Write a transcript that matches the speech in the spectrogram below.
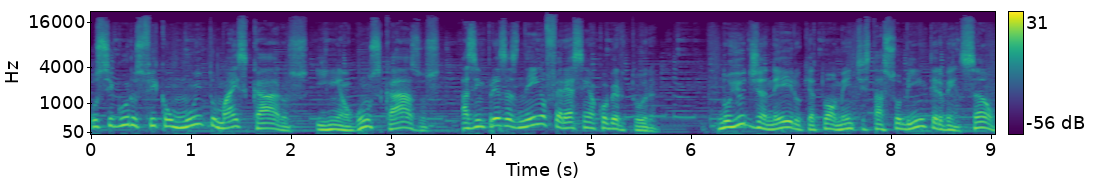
os seguros ficam muito mais caros e, em alguns casos, as empresas nem oferecem a cobertura. No Rio de Janeiro, que atualmente está sob intervenção,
